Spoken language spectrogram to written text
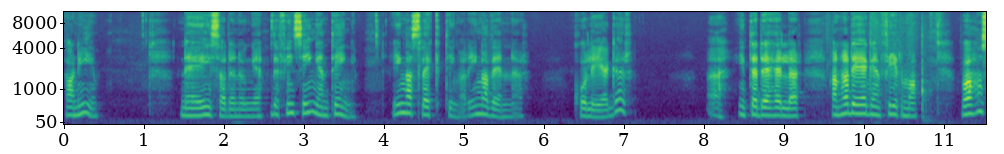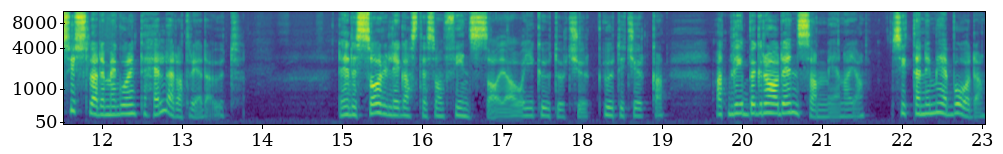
Har ni? Nej, sa den unge, det finns ingenting. Inga släktingar, inga vänner. Kollegor? Äh, inte det heller. Han hade egen firma. Vad han sysslade med går inte heller att reda ut. Det är det sorgligaste som finns, sa jag och gick ut, ur kyrk, ut i kyrkan. Att bli begravd ensam menar jag. Sitter ni med båda?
